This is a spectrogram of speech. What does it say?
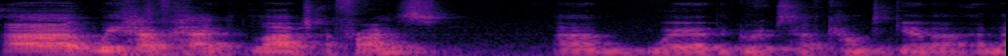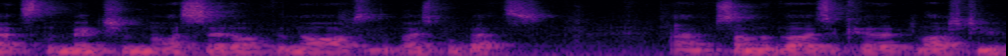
Uh, we have had large affrays um, where the groups have come together, and that's the mention I said of the knives and the baseball bats. Um, some of those occurred last year,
